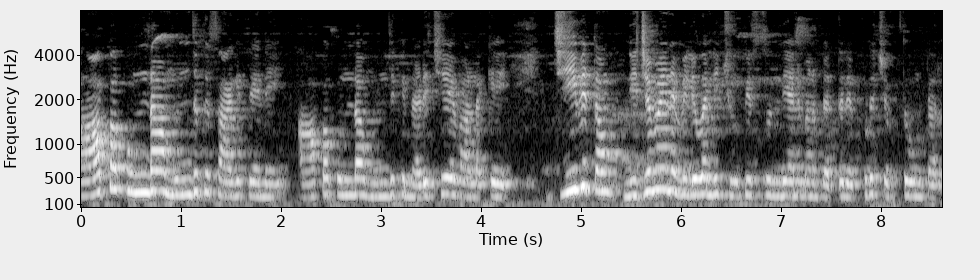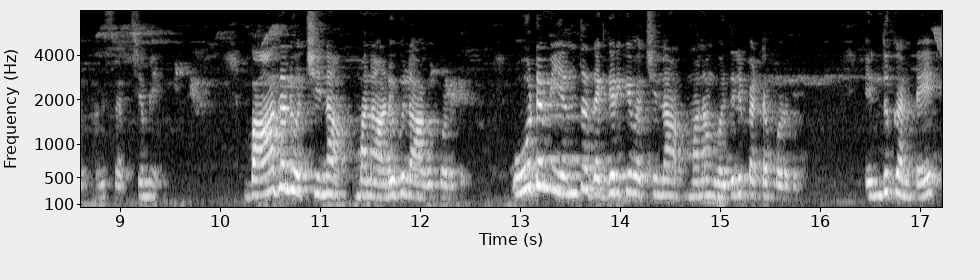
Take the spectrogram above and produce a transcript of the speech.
ఆపకుండా ముందుకు సాగితేనే ఆపకుండా ముందుకు నడిచే వాళ్ళకే జీవితం నిజమైన విలువని చూపిస్తుంది అని మన పెద్దలు ఎప్పుడు చెప్తూ ఉంటారు. అది సత్యమే. బాధలు వచ్చినా మన అడుగులు ఆగకూడదు. ఓటమి ఎంత దగ్గరికి వచ్చినా మనం వదిలిపెట్టకూడదు. ఎందుకంటే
